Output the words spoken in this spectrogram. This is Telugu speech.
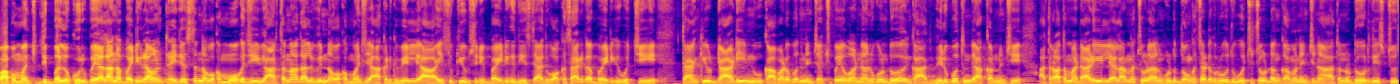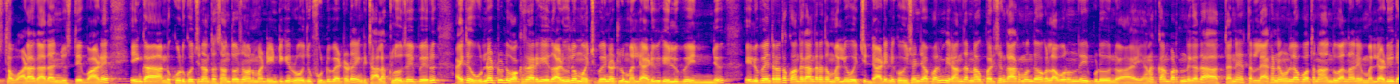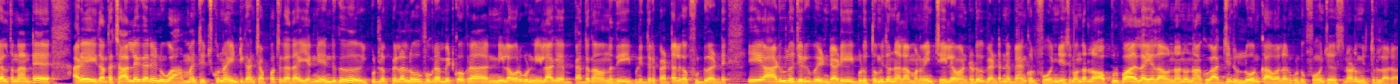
పాపం మంచి దిబ్బల్లో కూరిపోయి ఎలానా బయటికి రావాలని ట్రై చేస్తున్న ఒక మూగజీవి ఆర్తనాదాలు విన్న ఒక మనిషి అక్కడికి వెళ్ళి ఆ ఐస్ క్యూబ్స్ని బయటికి తీస్తే అది ఒకసారిగా బయటికి వచ్చి థ్యాంక్ యూ డాడీ నువ్వు కాపాడకపోతే నేను చచ్చిపోయేవాడిని అనుకుంటూ ఇంకా అది వెళ్ళిపోతుంది అక్కడి నుంచి. ఆ తర్వాత మా డాడీ ఇల్లు ఎలా చూడాలనుకుంటూ దొంగచాటుకు రోజు వచ్చి చూడడం గమనించిన అతను డోర్ తీసి చూస్తే వాడా కాదా? అని చూస్తే వాడే ఇంకా అన్న కొడుకు వచ్చినంత సంతోషం అనమాట ఇంటికి రోజు ఫుడ్ పెట్టడం ఇంకా చాలా క్లోజ్ అయిపోయారు. అయితే ఉన్నట్టుండి ఒకసారిగా ఏదో అడవిలో మర్చిపోయినట్లు మళ్ళీ అడవికి వెళ్ళిపోయింది వెళ్ళిపోయిన తర్వాత కొంతకాలం తర్వాత మళ్ళీ వచ్చి డాడీ నీకు విషయం చెప్పాలి. మీరు అందరు నాకు పరిచయం కాకముందే ఒక లవర్ ఉంది. ఇప్పుడు వెనక్కి కనపడుతుంది కదా తనే తను లేక నేను ఉండలేకపోతున్నా. అందువల్ల నేను మళ్ళీ అడవికి వెళ్తున్నా. అంటే అరే ఇదంతా చాలే కానీ నువ్వు ఆ అమ్మాయిని తెచ్చుకున్న ఇంటికి అని చెప్పొచ్చు కదా. ఇవన్నీ ఎందుకు? ఇప్పట్లో పిల్లలు ప్రోగ్రామ్ పెట్టుకోకరా? నీ లవర్ కూడా నీలాగే పెద్దగా ఉన్నది. ఇప్పుడు ఇద్దరు పెట్టాలిగా ఫుడ్ అంటే ఏ ఆ అడవిలో జరిగిపోయింది డాడీ. ఇప్పుడు తొమ్మిది నెల మనం ఏం చేయలేము అంటాడు. వెంటనే బ్యాంకులు ఫోన్ చేసి తొందరలో అప్పులు పాలు అయ్యేలా ఉన్నాను. నాకు అర్జెంటు లోన్ కావాలనుకుంటూ ఫోన్ చేస్తున్నాడు మిత్రులారా.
